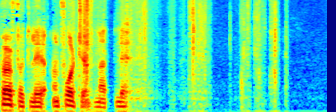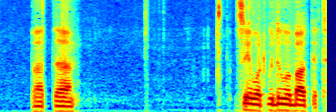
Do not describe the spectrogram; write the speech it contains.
perfectly, unfortunately. But uh, see what we do about it.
